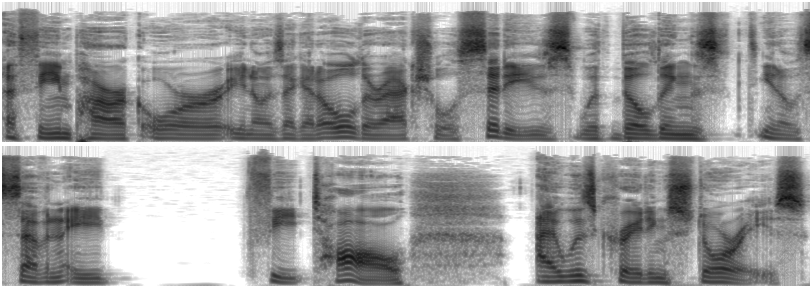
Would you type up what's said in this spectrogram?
a theme park or, you know, as I got older, actual cities with buildings, you know, seven, eight feet tall. I was creating stories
